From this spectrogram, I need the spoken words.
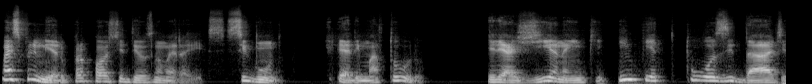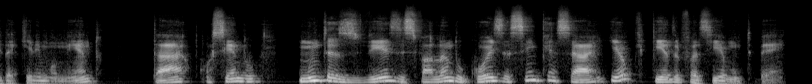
Mas, primeiro, o propósito de Deus não era esse. Segundo, ele era imaturo. Ele agia na impetuosidade daquele momento, tá? sendo muitas vezes falando coisas sem pensar, e é o que Pedro fazia muito bem.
